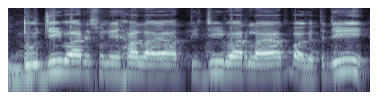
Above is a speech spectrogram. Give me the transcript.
ਦੂਜੀ ਵਾਰ ਸੁਨੇਹਾ ਲਾਇਆ, ਤੀਜੀ ਵਾਰ ਲਾਇਆ, ਭਗਤ ਜੀ,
